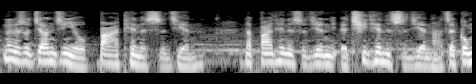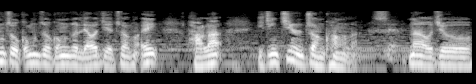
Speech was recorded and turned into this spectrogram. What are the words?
那个时候将近有八天的时间。那八天的时间，呃，七天的时间啊，在工作、工作、工作，了解状况。哎，好了，已经进入状况了。是。那我就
